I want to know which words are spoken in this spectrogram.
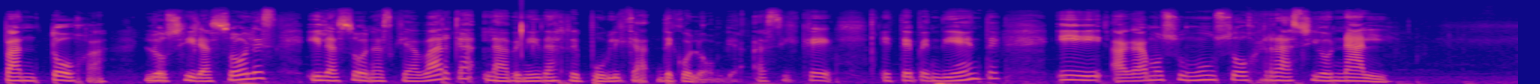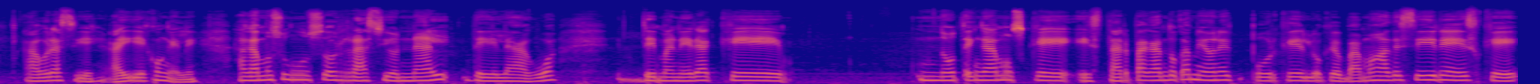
Pantoja, los girasoles y las zonas que abarca la Avenida República de Colombia. Así que esté pendiente y hagamos un uso racional. Ahora sí, ahí es con él. ¿eh? Hagamos un uso racional del agua de manera que no tengamos que estar pagando camiones porque lo que vamos a decir es que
